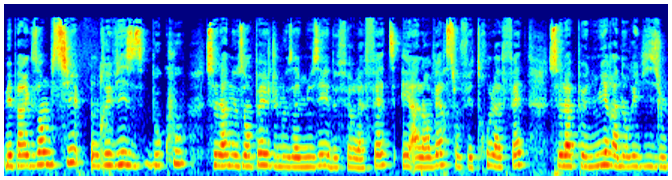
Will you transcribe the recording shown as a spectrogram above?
Mais par exemple, si on révise beaucoup, cela nous empêche de nous amuser et de faire la fête. Et à l'inverse, si on fait trop la fête, cela peut nuire à nos révisions.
